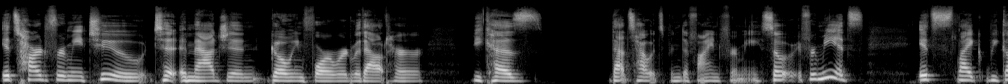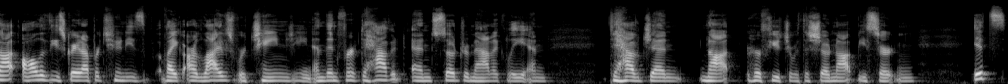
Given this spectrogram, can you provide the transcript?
it's hard for me too to imagine going forward without her because that's how it's been defined for me. So for me it's it's like we got all of these great opportunities like our lives were changing. And then for it to have it end so dramatically and to have Jen not her future with the show not be certain it's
